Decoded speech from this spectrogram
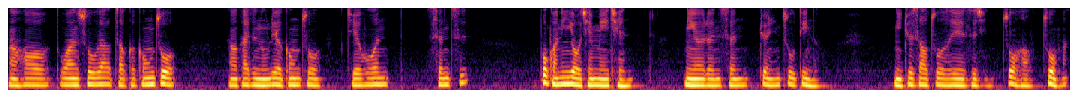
然后读完书要找个工作。然后开始努力的工作、结婚、生子，不管你有钱没钱，你的人生就已经注定了。你就是要做这些事情，做好做满。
